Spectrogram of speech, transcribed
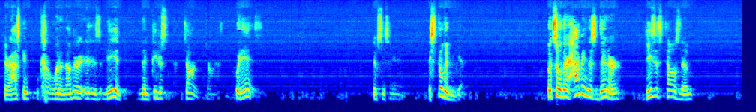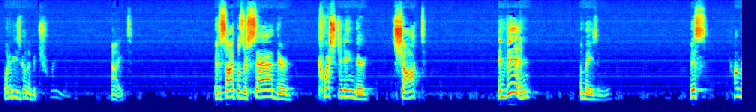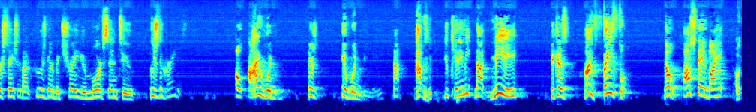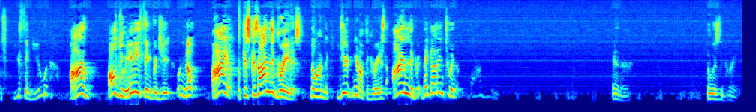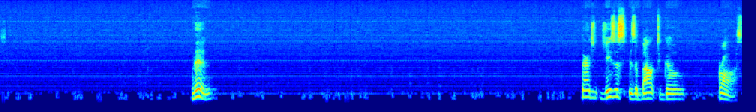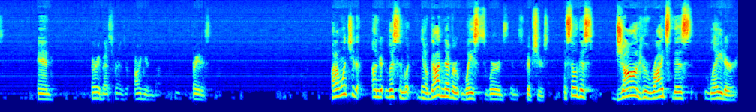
they're asking kind of one another, is it me? And, then Peter's, John, John, who it is. Dips his hand. They still didn't get it. But so they're having this dinner. Jesus tells them, one of you is going to betray me tonight. The disciples are sad. They're questioning. They're shocked. And then, amazingly, this conversation about who's going to betray you morphs into who's the greatest. Oh, I wouldn't, there's, it wouldn't be me. Not, not you kidding me? Not me, because I'm faithful. No, I'll stand by him. Oh, you think you would? I, I'll do anything for Jesus. No, I am, because, because I'm the greatest. No, I'm the, you're, you're not the greatest. I'm the, they got into an argument. Dinner. Who is the greatest? And then imagine Jesus is about to go cross, and very best friends are arguing about greatest. But I want you to under, listen. What you know, God never wastes words in the scriptures, and so this John, who writes this later,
